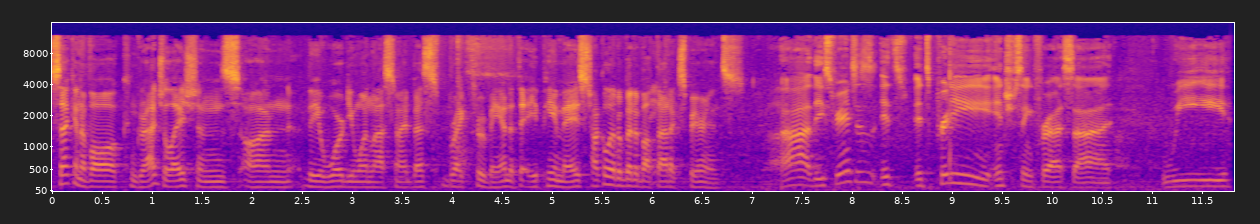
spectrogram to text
Second of all, congratulations on the award you won last night, Best Breakthrough Band at the APMAs. Talk a little bit about that experience. Uh, the experience is it's it's pretty interesting for us. Uh, we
